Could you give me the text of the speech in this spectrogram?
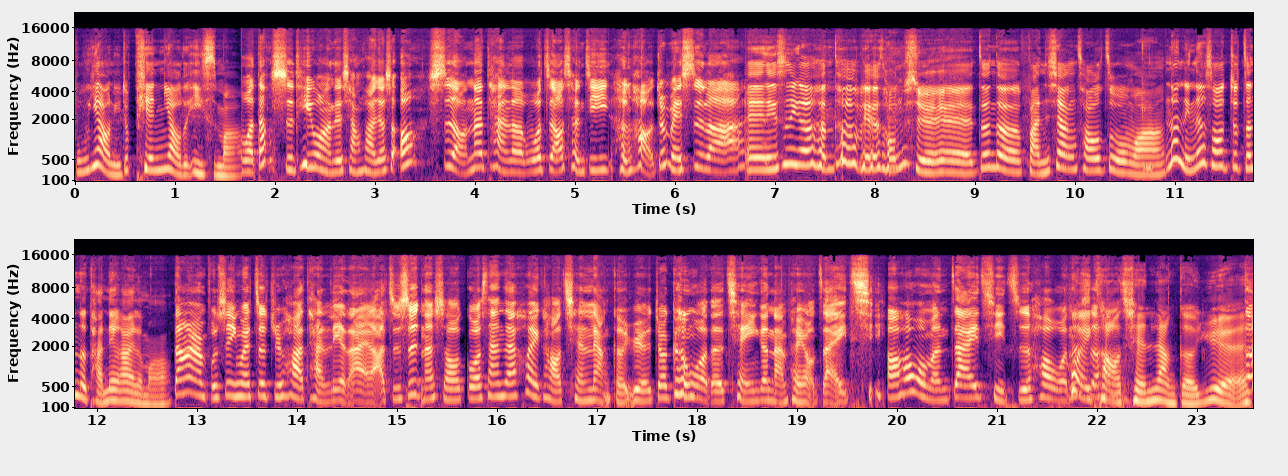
不要你就偏要的意思吗？我当时听完的想法就是，哦，是哦，那谈了我只要成绩很好就没事了、啊。哎、欸，你是一个很特别的同学，真的反向操作吗？那你那时候就真的谈恋爱了吗？当然不是因为这句话谈恋爱啦，只是那时候国三在会考前两个月就跟我的前一个男朋友在一起，然后我们在一起之后，我会考前两个月，对，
